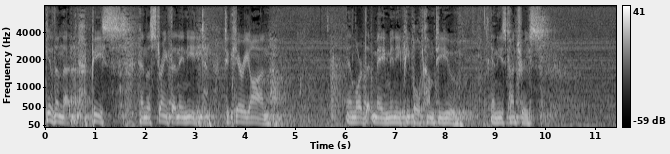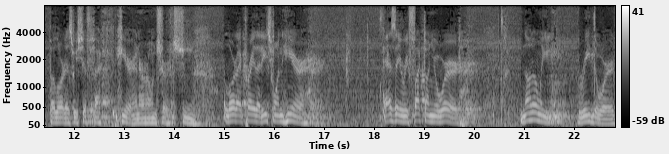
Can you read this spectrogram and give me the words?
Give them that peace and the strength that they need to carry on. And Lord, that may many people come to you in these countries. But Lord, as we shift back here in our own church, Lord, I pray that each one here, as they reflect on your word, not only read the word,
